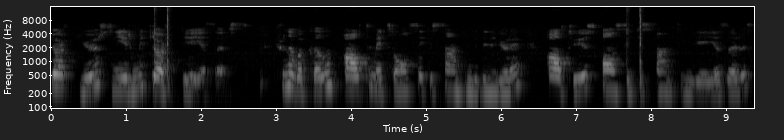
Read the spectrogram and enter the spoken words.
424 diye yazarız. Şuna bakalım 6 metre 18 santim dediğine göre 618 santim diye yazarız.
